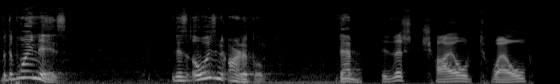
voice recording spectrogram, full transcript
But the point is, there's always an article that Is this child 12?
